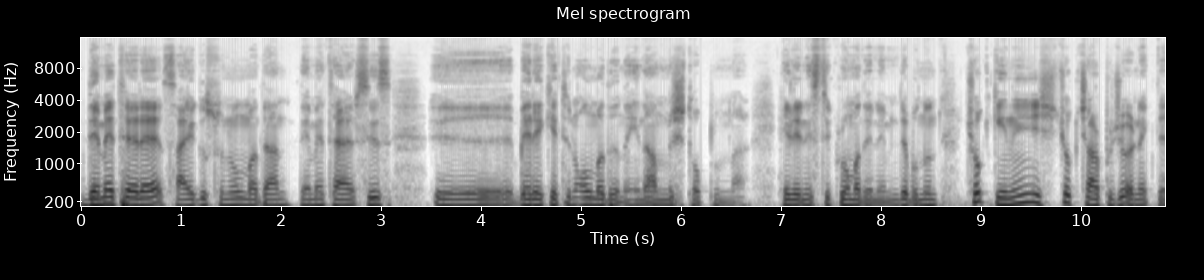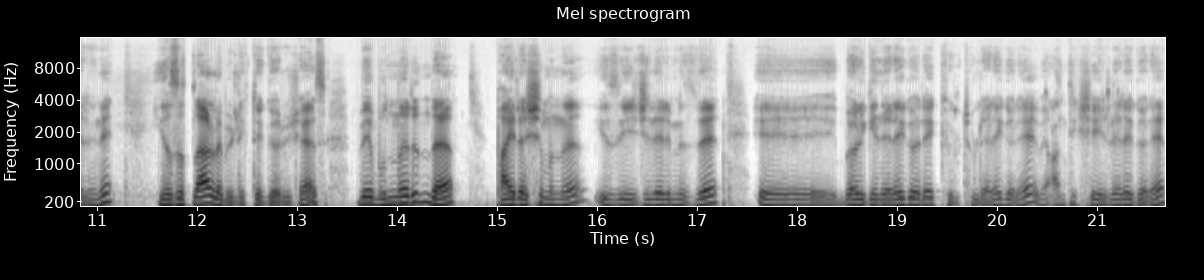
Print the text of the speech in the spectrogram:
Demeter'e saygı sunulmadan Demeter'siz e, bereketin olmadığına inanmış toplumlar. Helenistik Roma döneminde bunun çok geniş, çok çarpıcı örneklerini yazıtlarla birlikte göreceğiz. Ve bunların da paylaşımını izleyicilerimizle e, bölgelere göre, kültürlere göre ve antik şehirlere göre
